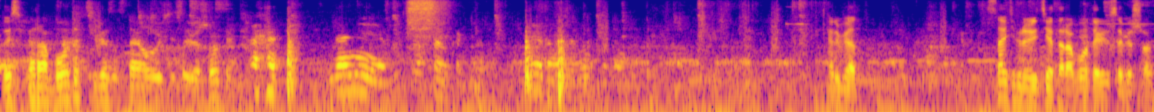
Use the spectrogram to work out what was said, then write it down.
То есть работать тебя заставило уйти с Собешока? Да не, просто как-то. Потом. Ребят, ставьте приоритеты работа или Собешок.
